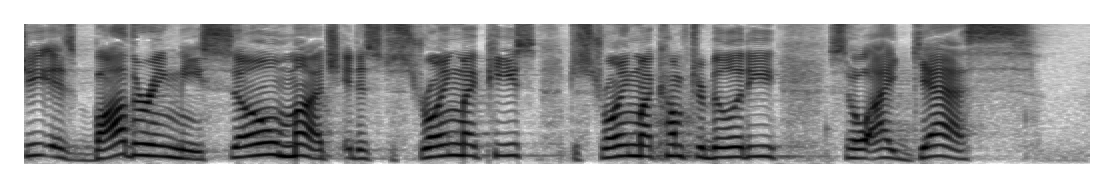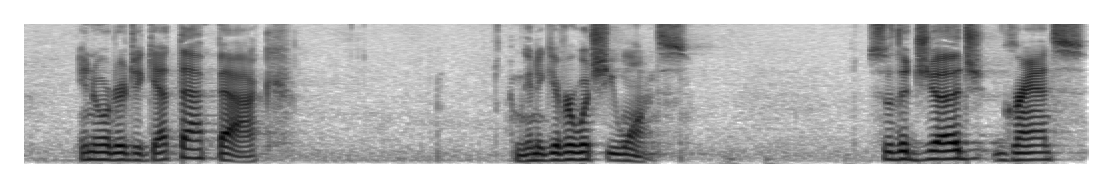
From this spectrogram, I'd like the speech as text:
She is bothering me so much, it is destroying my peace, destroying my comfortability. So I guess in order to get that back, I'm going to give her what she wants. So the judge grants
